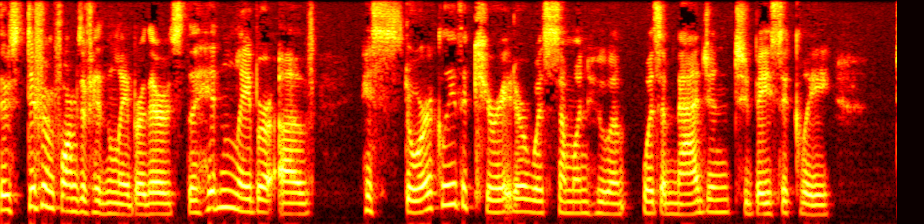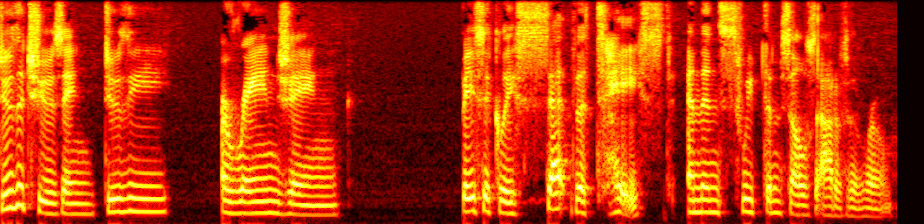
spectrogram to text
there's different forms of hidden labor. There's the hidden labor of historically the curator was someone who um, was imagined to basically do the choosing, do the arranging, basically set the taste and then sweep themselves out of the room.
